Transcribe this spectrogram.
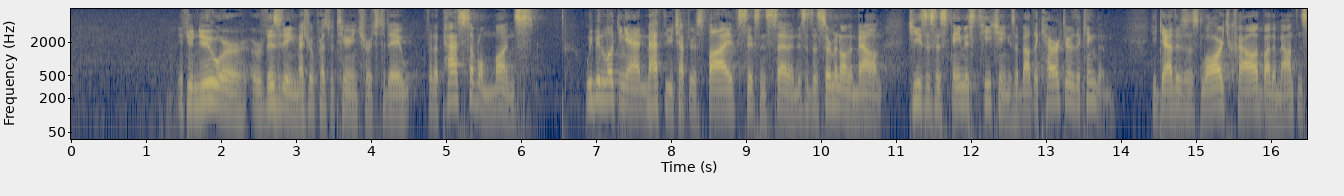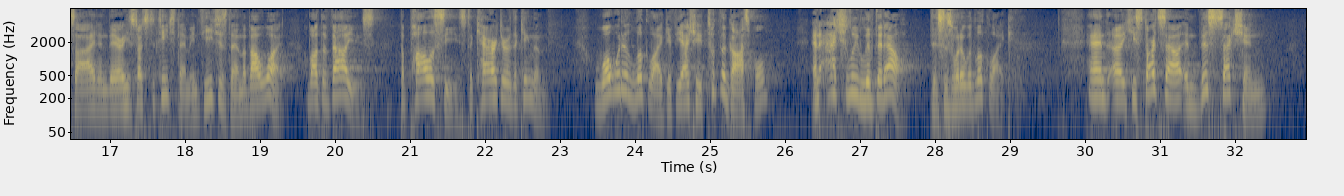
If you're new or, or visiting Metro Presbyterian Church today, for the past several months, we've been looking at Matthew chapters 5, 6, and 7. This is the Sermon on the Mount, Jesus' famous teachings about the character of the kingdom. He gathers this large crowd by the mountainside, and there he starts to teach them. He teaches them about what? About the values, the policies, the character of the kingdom. What would it look like if you actually took the gospel and actually lived it out? This is what it would look like. And uh, he starts out in this section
